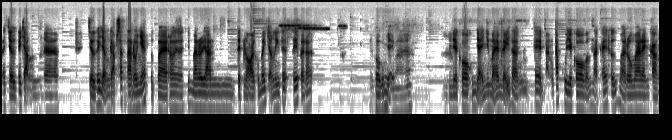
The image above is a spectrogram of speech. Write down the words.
đã trừ cái trận uh, trừ cái trận gặp Shakhtar Donetsk được về thôi chứ Majoran tịch ngồi cũng mấy trận liên tiếp tiếp rồi đó. Zeko cũng vậy mà. Zeko cũng vậy nhưng mà em nghĩ là cái đẳng cấp của Zeko vẫn là cái thứ mà Roma đang cần.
